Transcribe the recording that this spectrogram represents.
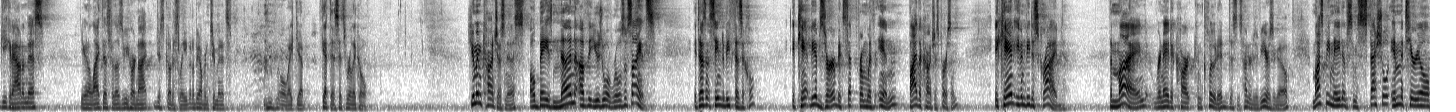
geeking out on this. You're going to like this. For those of you who are not, just go to sleep. It'll be over in two minutes. I'll wake you up. Get this, it's really cool. Human consciousness obeys none of the usual rules of science. It doesn't seem to be physical. It can't be observed except from within by the conscious person. It can't even be described. The mind, Rene Descartes concluded, this is hundreds of years ago, must be made of some special immaterial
